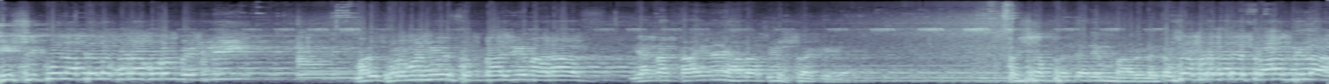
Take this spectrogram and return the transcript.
ही शिकून आपल्याला कोणाकडून भेटली? मग धर्मवीर संभाजी महाराज यांना काय नाही हाला चेष्टा केला. कशा प्रकारे मारलं? कशा प्रकारे त्रास दिला?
